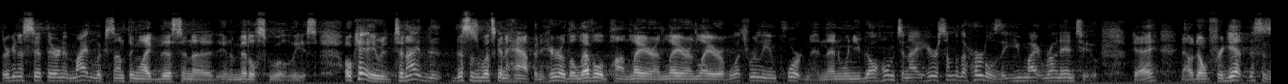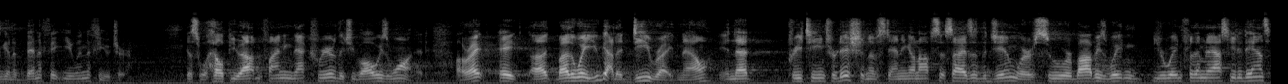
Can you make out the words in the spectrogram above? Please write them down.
They're going to sit there and it might look something like this in a, in a middle school at least. Okay, tonight this is what's going to happen. Here are the level upon layer and layer and layer of what's really important. And then when you go home tonight, here are some of the hurdles that you might run into. Okay? Now don't forget, this is going to benefit you in the future. This will help you out in finding that career that you've always wanted. All right? Hey, uh, by the way, you got a D right now in that preteen tradition of standing on opposite sides of the gym where Sue or Bobby's waiting, you're waiting for them to ask you to dance.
